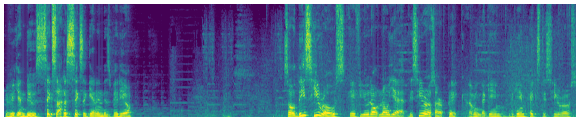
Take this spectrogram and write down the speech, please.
if we can do 6 out of 6 again in this video. So these heroes, if you don't know yet, these heroes are picked. I mean the game the game picks these heroes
